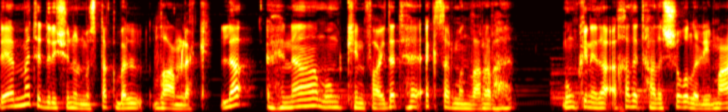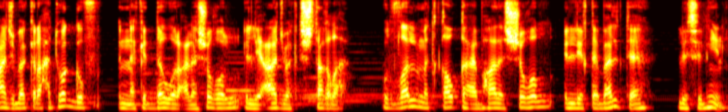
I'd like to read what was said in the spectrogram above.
لأن ما تدري شنو المستقبل ضام لك. لا هنا ممكن فايدتها أكثر من ضررها. ممكن إذا أخذت هذا الشغل اللي ما عاجبك راح توقف إنك تدور على شغل اللي عاجبك تشتغله وتظل متقوقع بهذا الشغل اللي قبلته لسنين.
